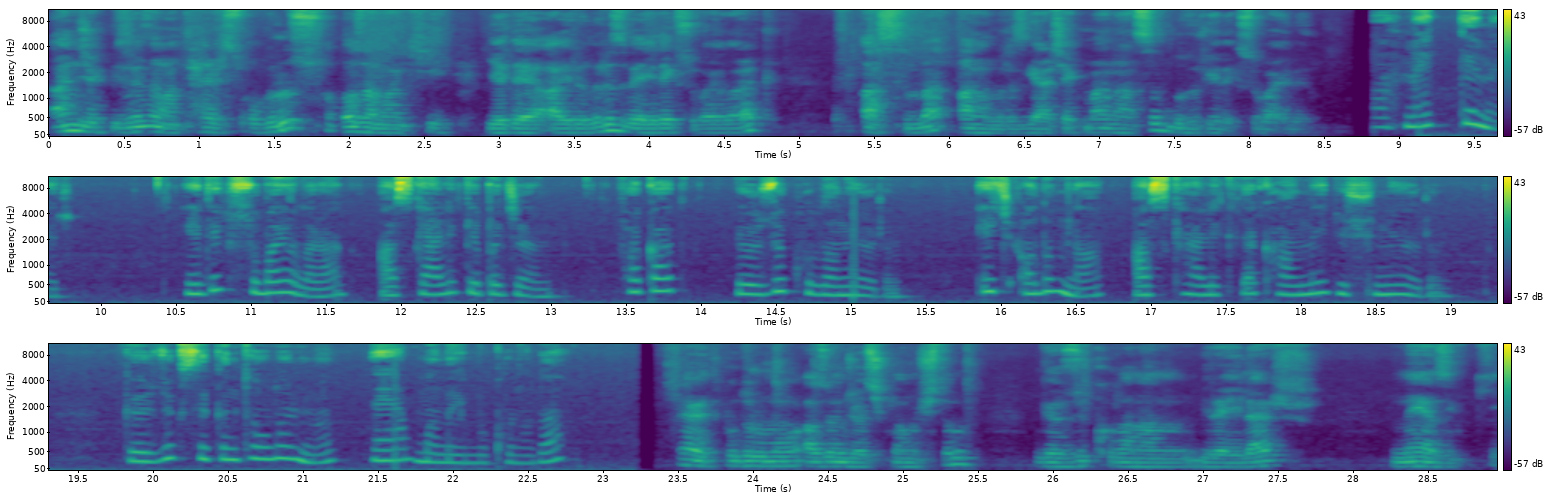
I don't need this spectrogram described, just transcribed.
Ancak biz ne zaman ters oluruz o zamanki yedeğe ayrılırız ve yedek subay olarak aslında anılırız. Gerçek manası budur yedek subaylığın. Ahmet Demir Yedek subay olarak askerlik yapacağım. Fakat gözlük kullanıyorum. İç adımla askerlikte kalmayı düşünüyorum. Gözlük sıkıntı olur mu? Ne yapmalıyım bu konuda? Evet bu durumu az önce açıklamıştım. Gözlük kullanan bireyler ne yazık ki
